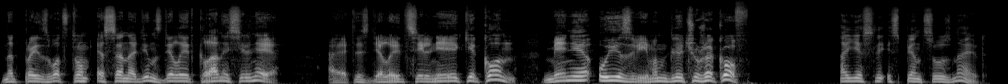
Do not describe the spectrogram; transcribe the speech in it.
над производством СН-1 сделает кланы сильнее. А это сделает сильнее Кикон, менее уязвимым для чужаков. А если эспенцы узнают,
